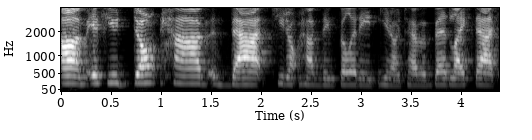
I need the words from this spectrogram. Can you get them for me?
Um, if you don't have that, you don't have the ability, you know, to have a bed like that,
